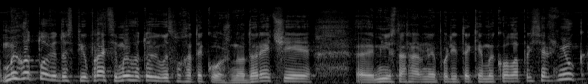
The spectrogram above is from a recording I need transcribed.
Ми готові до співпраці, ми готові вислухати кожного. До речі, міністр аграрної політики Микола Присяжнюк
